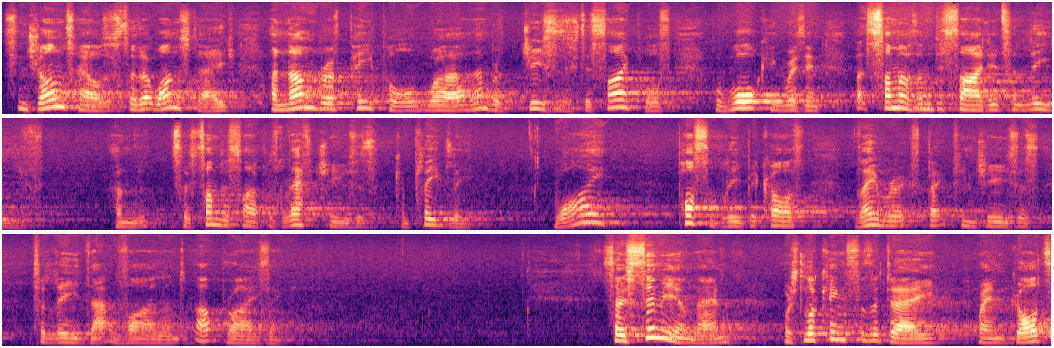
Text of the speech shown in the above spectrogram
St. John tells us that at one stage, a number of people were, a number of Jesus' disciples were walking with him, but some of them decided to leave. And so some disciples left Jesus completely. Why? Possibly because they were expecting Jesus to lead that violent uprising. So Simeon then was looking for the day when God's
